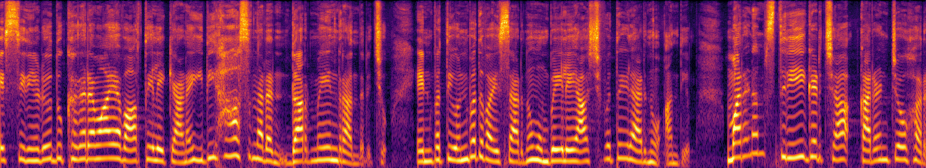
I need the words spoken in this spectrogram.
എസ് ഒരു ദുഃഖകരമായ വാർത്തയിലേക്കാണ് ഇതിഹാസ നടൻ ധർമ്മേന്ദ്ര അന്തരിച്ചു. എൺപത്തി ഒൻപത് വയസ്സായിരുന്നു മുംബൈയിലെ ആശുപത്രിയിലായിരുന്നു അന്ത്യം. മരണം സ്ഥിരീകരിച്ച കരൺ ജോഹർ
